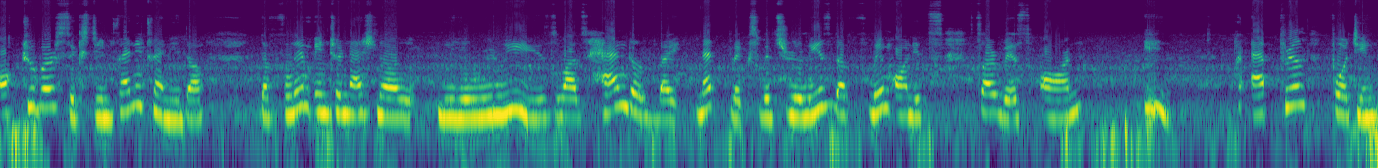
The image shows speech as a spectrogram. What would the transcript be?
October 16, 2020. The The film international release was handled by Netflix, which released the film on its service on April 14,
